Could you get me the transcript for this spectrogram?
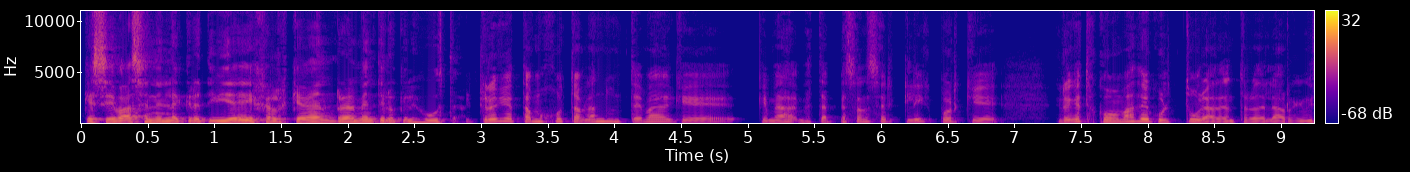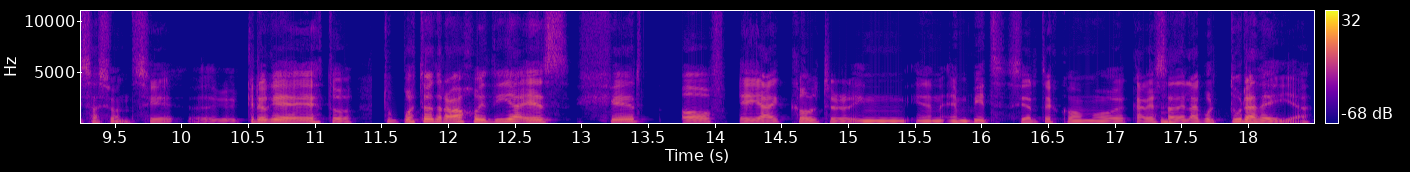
que se basen en la creatividad y dejarlas que hagan realmente lo que les gusta. Creo que estamos justo hablando de un tema que, que me, ha- está empezando a hacer clic porque creo que esto es como más de cultura dentro de la organización, ¿sí? Eh, creo que esto, tu puesto de trabajo hoy día es Head of AI Culture in- in- en Bits, ¿cierto? Es como cabeza de la cultura de ella.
